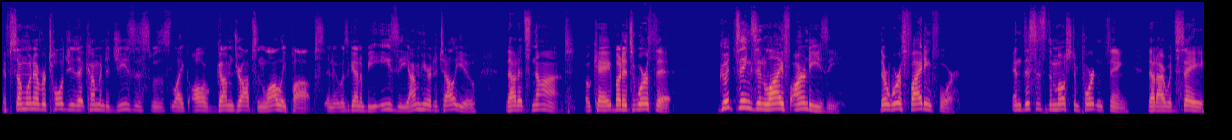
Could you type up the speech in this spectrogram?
If someone ever told you that coming to Jesus was like all gumdrops and lollipops and it was going to be easy, I'm here to tell you that it's not, okay? But it's worth it. Good things in life aren't easy, they're worth fighting for. And this is the most important thing that I would say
